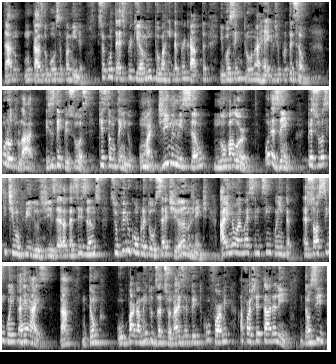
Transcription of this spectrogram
tá? No, no, caso do Bolsa Família. Isso acontece porque aumentou a renda per capita e você entrou na regra de proteção. Por outro lado, existem pessoas que estão tendo uma diminuição no valor. Por exemplo, pessoas que tinham filhos de 0 até 6 anos, se o filho completou 7 anos, gente, aí não é mais 150, é só 50 reais, tá? Então, o pagamento dos adicionais é feito conforme a faixa etária ali. Então, se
